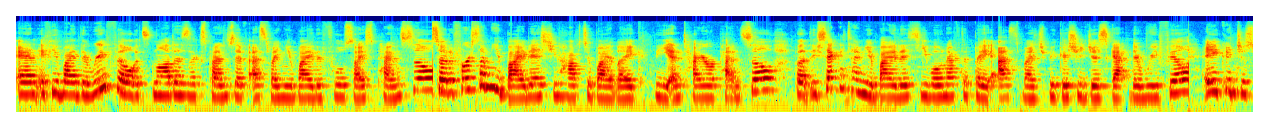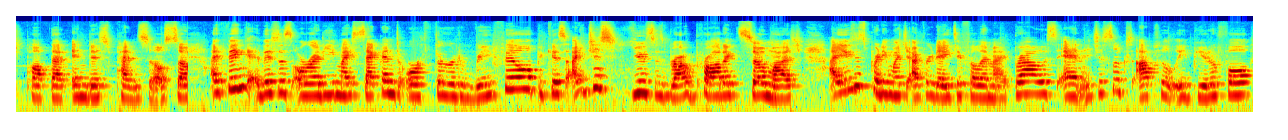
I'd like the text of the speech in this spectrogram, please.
and if you buy the refill it's not as expensive as when you buy the full-size pencil. So the first time you buy this you have to buy like the entire pencil but the second time you buy this you won't have to pay as much because you just get the refill and you can just pop that in this pencil. So I think this is already my second or third refill because I just use this brow product so much. I use this pretty much every day to fill in my brows and it just looks absolutely beautiful.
